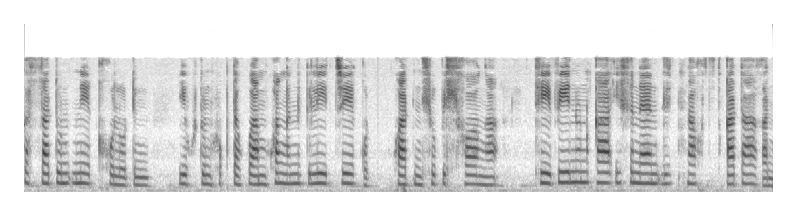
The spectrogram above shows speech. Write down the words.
кассаатун ниэккрулутин иугтун хуқтагуам хуанганнакилиитсииққут хуаатнлу пиллруанга TV-нун қаа ирнаан литнаортит қатааран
